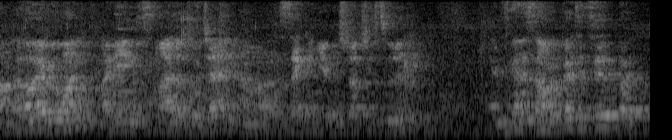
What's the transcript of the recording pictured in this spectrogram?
Um, hello everyone, my name is Ismail Bojang. I'm a second year construction student. And it's gonna sound repetitive, but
